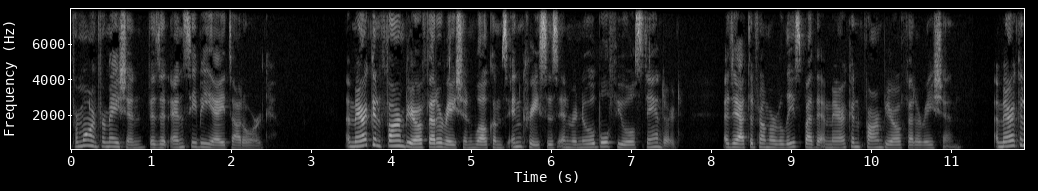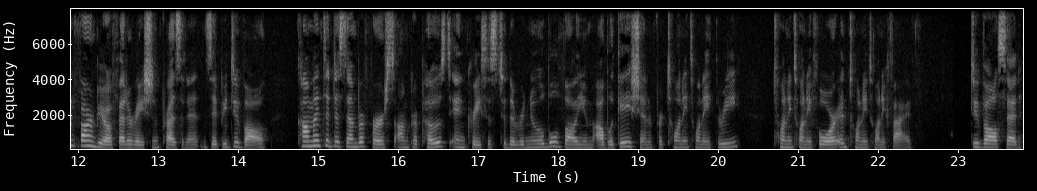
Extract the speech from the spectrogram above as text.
For more information, visit ncba.org. American Farm Bureau Federation welcomes increases in renewable fuel standard, adapted from a release by the American Farm Bureau Federation. American Farm Bureau Federation President Zippy Duvall commented December 1st on proposed increases to the renewable volume obligation for 2023, 2024, and 2025. Duvall said,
